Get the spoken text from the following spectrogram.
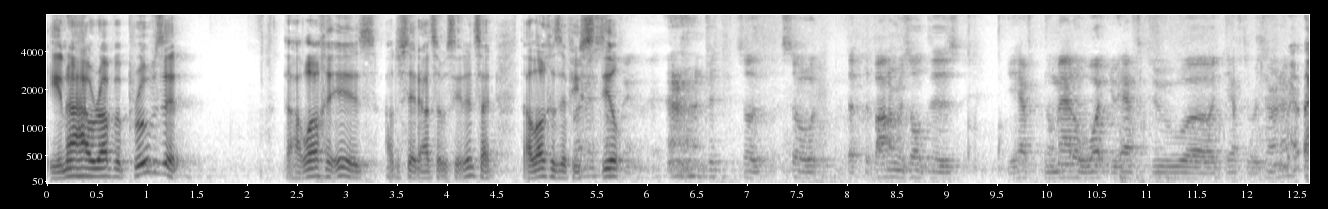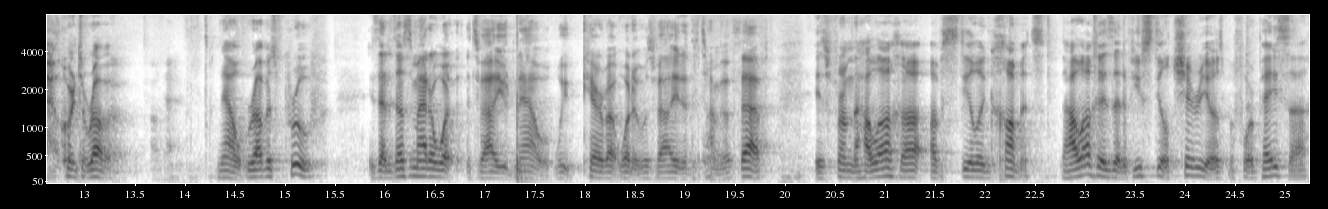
You know how Rava proves it. The halacha is, I'll just say it outside, we'll see it inside. The halacha is if you steal. so, so the, the bottom result is you have no matter what you have to uh, you have to return it. According to Rava. Now, Rava's proof is that it doesn't matter what it's valued now. We care about what it was valued at the time of the theft. Is from the halacha of stealing chametz. The halacha is that if you steal Cheerios before Pesach,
